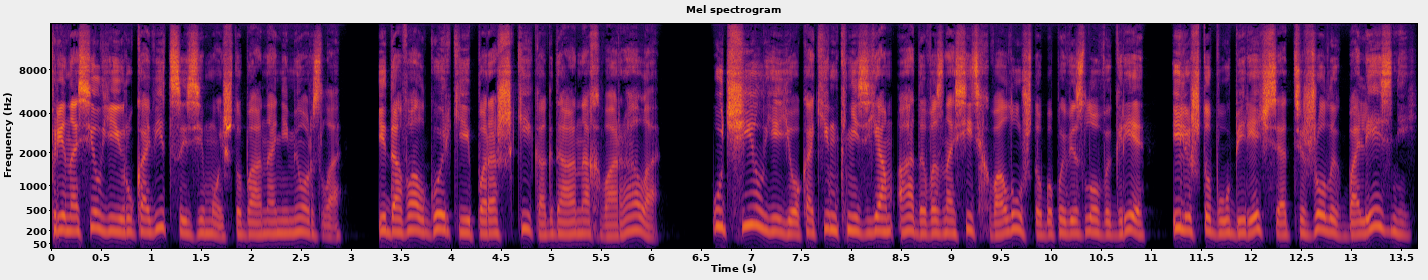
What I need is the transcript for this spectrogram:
приносил ей рукавицы зимой, чтобы она не мерзла, и давал горькие порошки, когда она хворала, учил ее, каким князьям ада возносить хвалу, чтобы повезло в игре или чтобы уберечься от тяжелых болезней,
